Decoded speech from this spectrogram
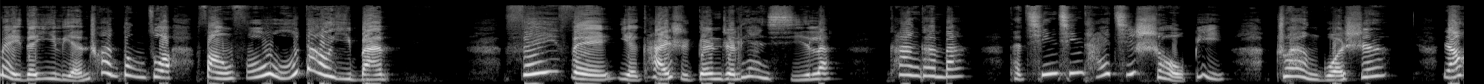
美的一连串动作，仿佛舞蹈一般。菲菲也开始跟着练习了，看看吧。他轻轻抬起手臂，转过身，然后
